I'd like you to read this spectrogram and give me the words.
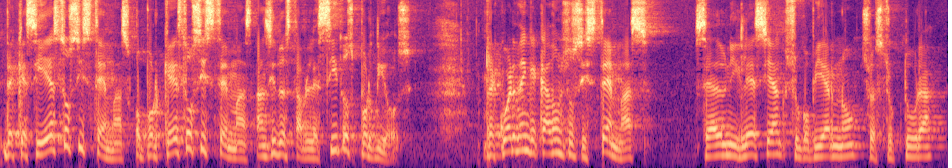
De que si estos sistemas o porque estos sistemas han sido establecidos por Dios, recuerden que cada uno de esos sistemas sea de una iglesia, su gobierno, su estructura,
